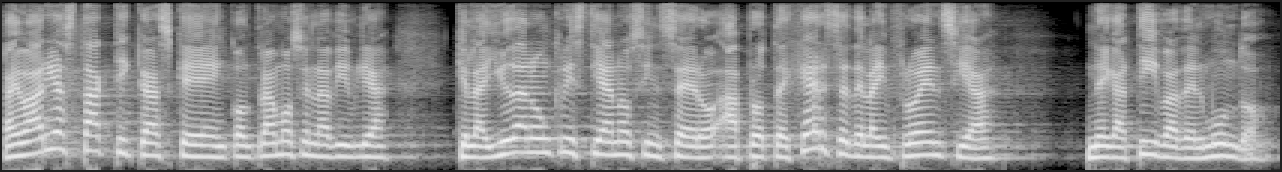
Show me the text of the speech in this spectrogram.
Hay varias tácticas que encontramos en la Biblia que le ayudan a un cristiano sincero a protegerse de la influencia negativa del mundo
